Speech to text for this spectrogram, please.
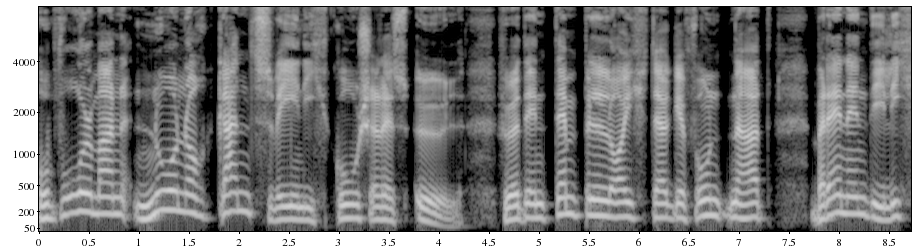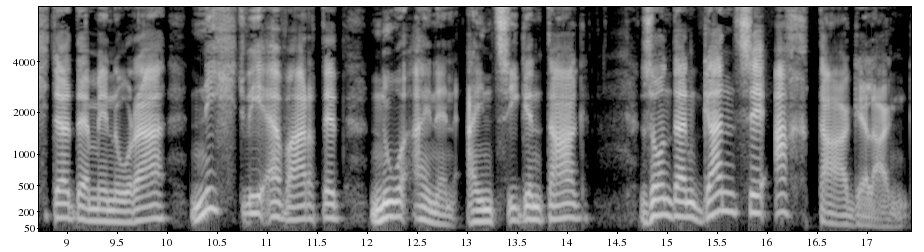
Obwohl man nur noch ganz wenig koscheres Öl für den Tempelleuchter gefunden hat, brennen die Lichter der Menorah nicht wie erwartet nur einen einzigen Tag, sondern ganze acht Tage lang.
